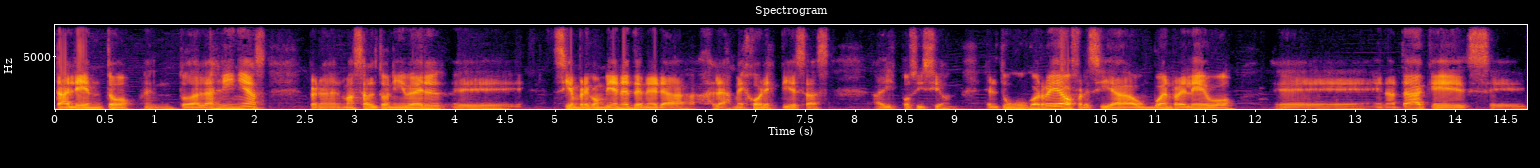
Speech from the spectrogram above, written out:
talento en todas las líneas, pero en el más alto nivel eh, siempre conviene tener a, las mejores piezas a disposición. El Tucu Correa ofrecía un buen relevo en ataque, se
